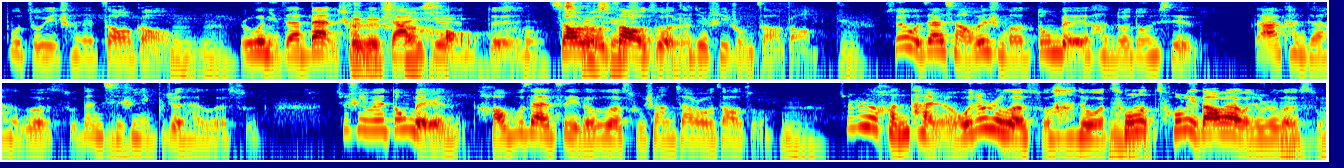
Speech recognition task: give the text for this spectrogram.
不足以称为糟糕，嗯嗯，如果你在 bad 上面加一些对矫揉造作，它就是一种糟糕，嗯。所以我在想，为什么东北很多东西大家看起来很恶俗，但其实你不觉得它恶俗，就是因为东北人毫不在自己的恶俗上矫揉造作，嗯，就是很坦然，我就是恶俗，对我从从里到外我就是恶俗，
